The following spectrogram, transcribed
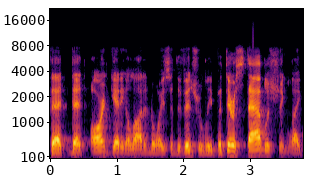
that that aren't getting a lot of noise individually, but they're establishing like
